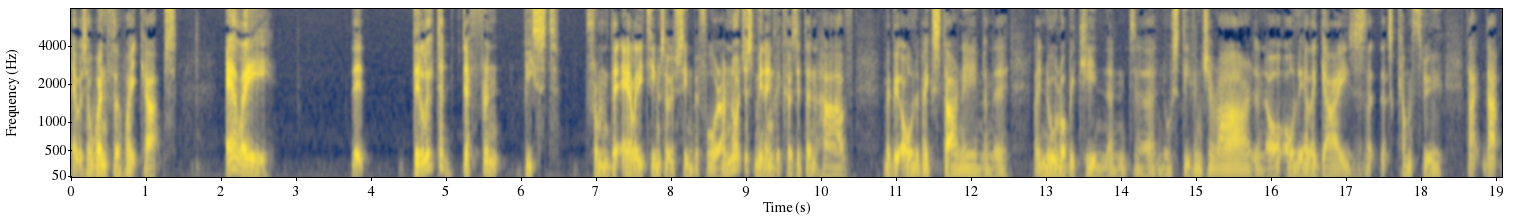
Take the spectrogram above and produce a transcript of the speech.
It was a win for the Whitecaps. LA, they they looked a different beast from the LA teams that we've seen before. I'm not just meaning because they didn't have maybe all the big star names and the like no Robbie Keane and uh, no Steven Gerrard and all, all the other guys that, that's come through. That that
